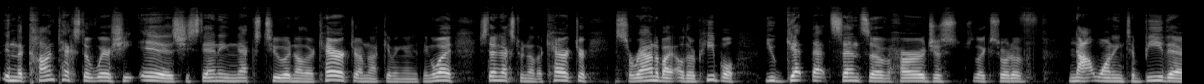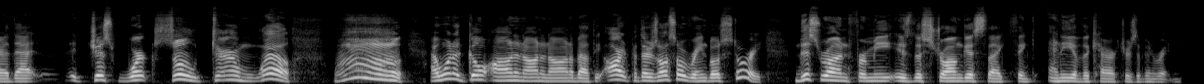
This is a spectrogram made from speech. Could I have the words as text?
in the context of where she is, she's standing next to another character. I'm not giving anything away. She's standing next to another character, surrounded by other people. You get that sense of her just like sort of not wanting to be there, that it just works so damn well. Ugh. I want to go on and on and on about the art, but there's also Rainbow Story. This run for me is the strongest I think any of the characters have been written.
